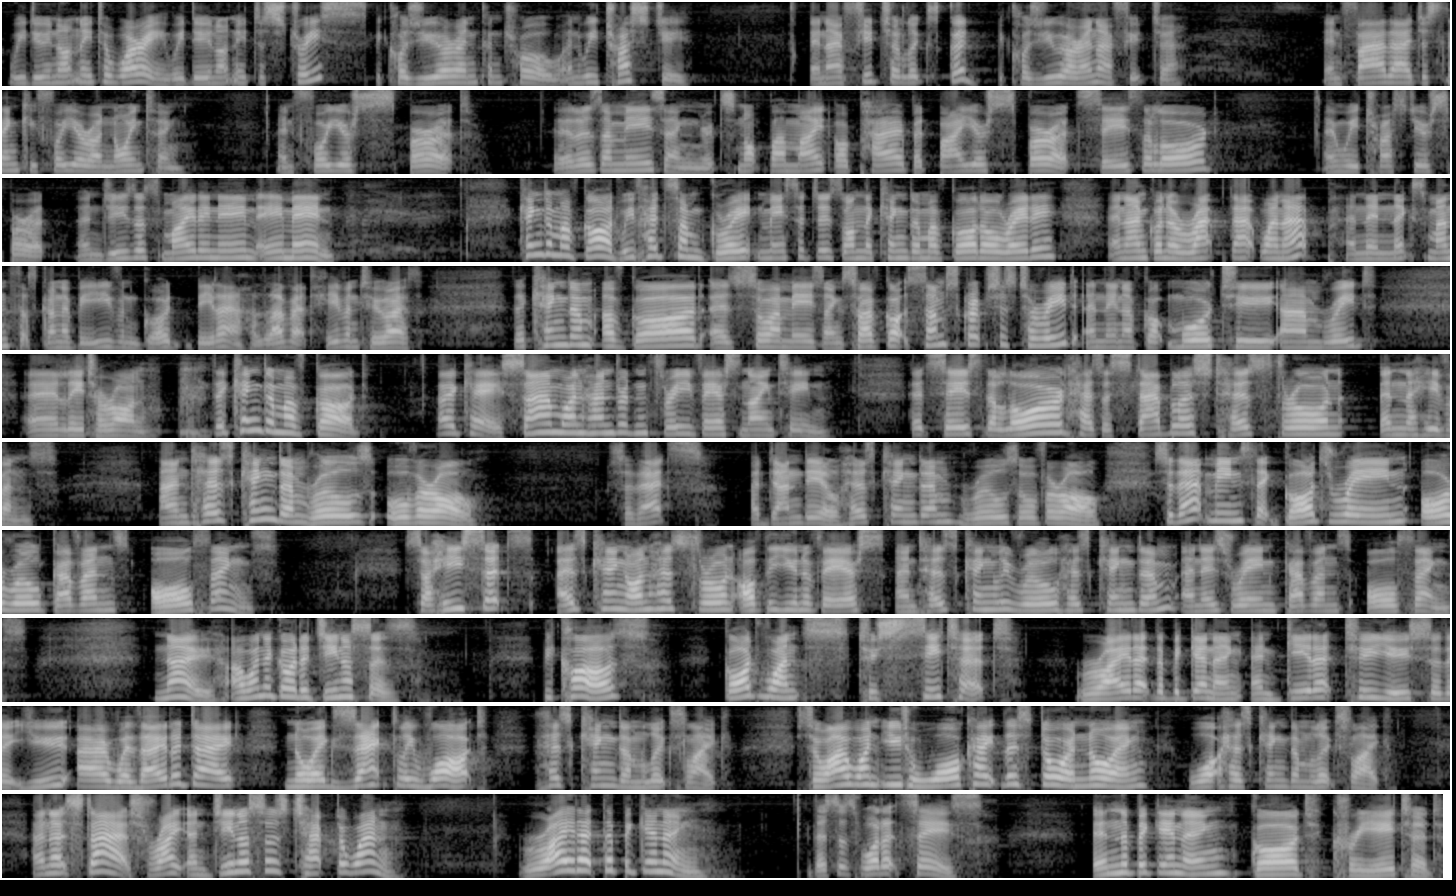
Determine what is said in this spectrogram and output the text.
We do not need to worry, we do not need to stress because you are in control and we trust you. And our future looks good because you are in our future. And Father, I just thank you for your anointing and for your spirit. It is amazing. It's not by might or power, but by your spirit, says the Lord. And we trust your spirit. In Jesus' mighty name, amen. Kingdom of God. We've had some great messages on the kingdom of God already, and I'm going to wrap that one up. And then next month it's going to be even good, better. I love it. Heaven to earth. The kingdom of God is so amazing. So I've got some scriptures to read, and then I've got more to um, read uh, later on. the kingdom of God. Okay, Psalm 103, verse 19. It says, The Lord has established his throne in the heavens, and his kingdom rules over all. So that's a done deal. His kingdom rules over all. So that means that God's reign or rule governs all things. So he sits as king on his throne of the universe, and his kingly rule, his kingdom, and his reign governs all things. Now, I want to go to Genesis because God wants to set it right at the beginning and get it to you so that you are, without a doubt, know exactly what his kingdom looks like. So I want you to walk out this door knowing what his kingdom looks like. And it starts right in Genesis chapter 1, right at the beginning. This is what it says In the beginning, God created.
